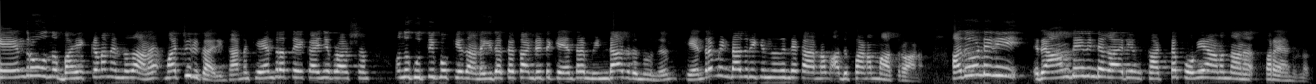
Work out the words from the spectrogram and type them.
കേന്ദ്രവും ഒന്ന് ഭയക്കണം എന്നതാണ് മറ്റൊരു കാര്യം. കാരണം കേന്ദ്രത്തെ കഴിഞ്ഞ പ്രാവശ്യം ഒന്ന് കുത്തിപ്പൊക്കിയതാണ്. ഇതൊക്കെ കണ്ടിട്ട് കേന്ദ്രം മിണ്ടാതിരുന്നു എന്നും കേന്ദ്രം മിണ്ടാതിരിക്കുന്നതിന്റെ കാരണം അത് പണം മാത്രമാണ്. അതുകൊണ്ട് ഇനി രാംദേവിന്റെ കാര്യം കട്ട പുകയാണെന്നാണ് പറയാനുള്ളത്.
